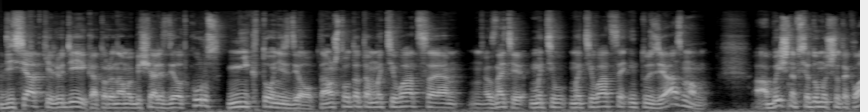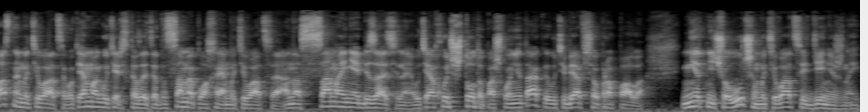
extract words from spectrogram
десятки людей, которые нам обещали сделать курс, никто не сделал. Потому что вот эта мотивация, знаете, мотив, мотивация энтузиазмом, обычно все думают, что это классная мотивация. Вот я могу теперь сказать, это самая плохая мотивация. Она самая необязательная. У тебя хоть что-то пошло не так, и у тебя все пропало. Нет ничего лучше мотивации денежной.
